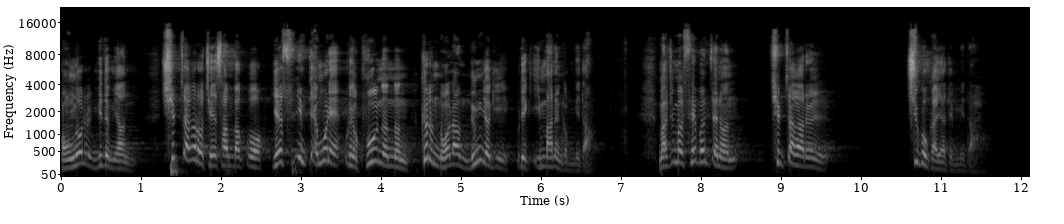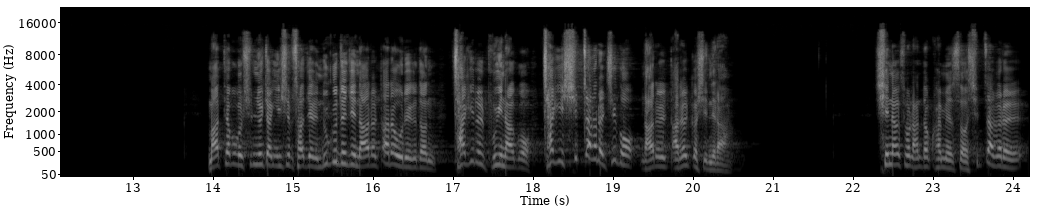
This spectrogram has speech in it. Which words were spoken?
공로를 믿으면 십자가로 제사받고 예수님 때문에 우리가 구원 얻는 그런 놀라운 능력이 우리에게 임하는 겁니다. 마지막 세 번째는 십자가를 지고 가야 됩니다. 마태복음 16장 24절에 누구든지 나를 따라오려거든 자기를 부인하고 자기 십자가를 지고 나를 따를 것이니라. 신앙생활을 한다고 하면서 십자가를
